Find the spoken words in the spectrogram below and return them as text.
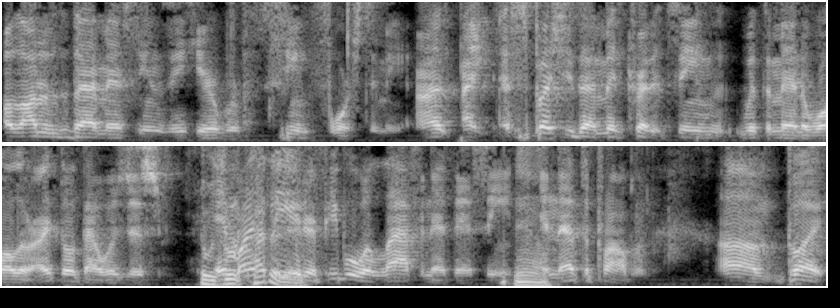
a lot of the Batman scenes in here were seem forced to me. I, I especially that mid credit scene with, Amanda Waller. I thought that was just It was in my theater. People were laughing at that scene, Yeah. and that's a problem. Um, but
